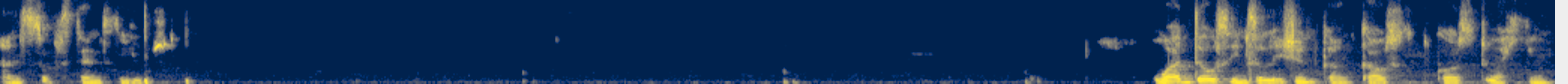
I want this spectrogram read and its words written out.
and substance use. What does insulation can cause, cause to a human?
